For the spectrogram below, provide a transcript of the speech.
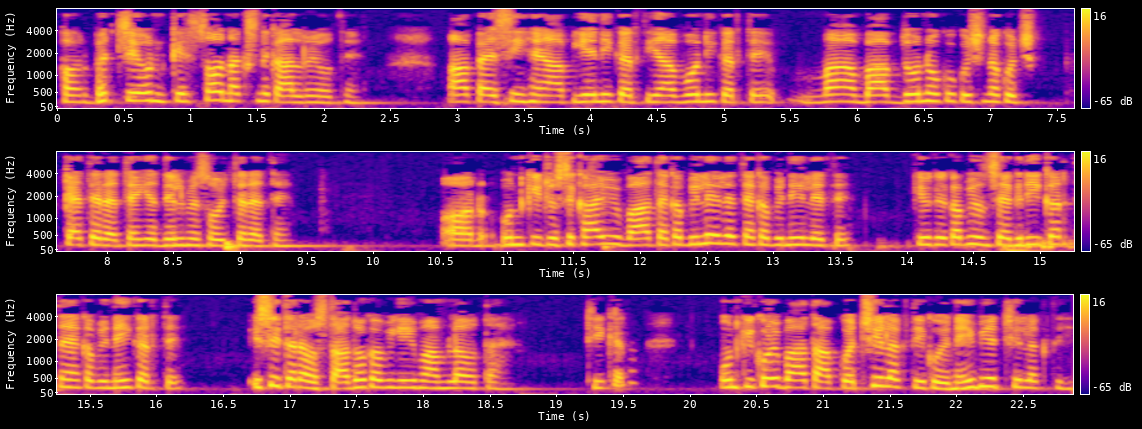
اور بچے ان کے سو نقص نکال رہے ہوتے ہیں۔ آپ ایسی ہیں، آپ یہ نہیں کرتی، آپ وہ نہیں کرتے۔ ماں باپ دونوں کو کچھ نہ کچھ کہتے رہتے ہیں یا دل میں سوچتے رہتے ہیں۔ اور ان کی جو سکھائی ہوئی بات ہے، کبھی لے لیتے ہیں، کبھی نہیں لیتے۔ کیونکہ کبھی ان سے اگری کرتے ہیں، کبھی نہیں کرتے۔ اسی طرح استادوں کا بھی یہی معاملہ ہوتا ہے۔ ٹھیک ہے نا؟ ان کی کوئی بات آپ کو اچھی لگتی، کوئی نہیں بھی اچھی لگتی،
